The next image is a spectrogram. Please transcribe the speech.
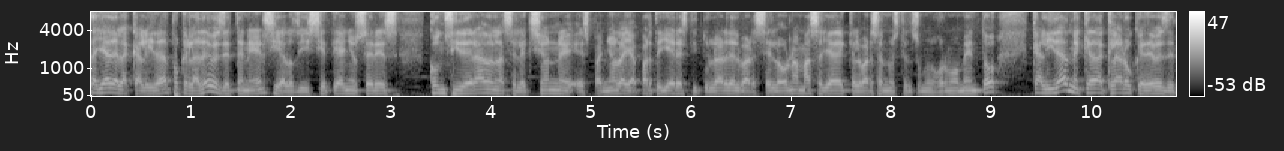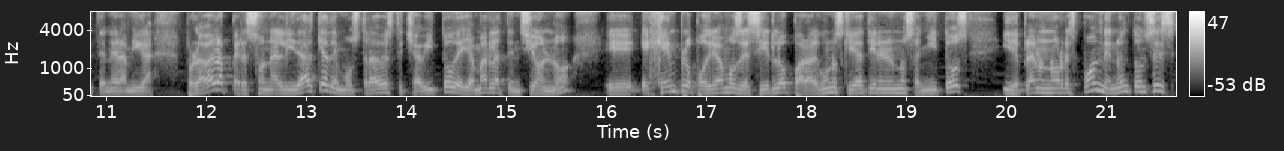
allá de la calidad, porque la debes de tener si a los 17 años eres considerado en la selección eh, española y aparte ya eres titular del Barcelona, más allá de que el Barça no esté en su mejor momento, calidad me queda claro que debes de tener, amiga. Por la la personalidad que ha demostrado este chavito de llamar la atención, ¿no? Eh, ejemplo, podríamos decirlo, para algunos que ya tienen unos añitos y de plano no responden, ¿no? Entonces,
